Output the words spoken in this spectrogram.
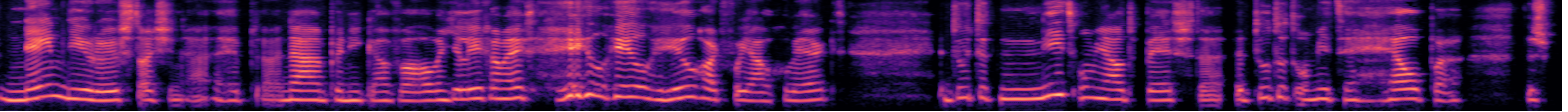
Neem die rust als je na, hebt, eh, na een paniekaanval. Want je lichaam heeft heel, heel, heel hard voor jou gewerkt. Doet het niet om jou te pesten. Het doet het om je te helpen. Dus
